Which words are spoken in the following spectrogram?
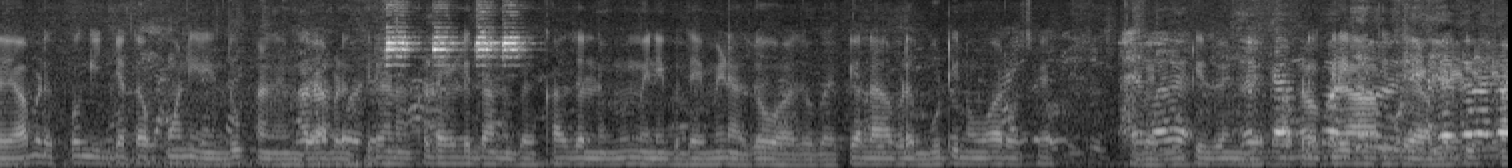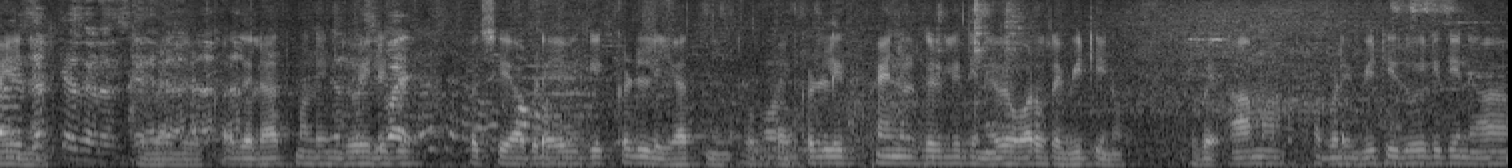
ભાઈ, આપણે પગી ગયા હતા ફોનની દુકાને ભાઈ આપણે કિરાણા કઢાવી લીધા ને ભાઈ કાજલને મમ્મીને બધા મીણા જોવા જો ભાઈ. પહેલાં આપણે બુટીનો વારો છે ભાઈ બુટી જોઈને ભાઈ આપણે કરી લીધી છે જો હાથમાં લઈને જોઈ લીધી. પછી આપણે એવી ગઈ કડલી હાથની. તો ભાઈ કડલી ફાઇનલ કરી લીધી ને હવે વારો છે વીટીનો. તો ભાઈ આમાં આપણે વીટી જોઈ લીધી ને આ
